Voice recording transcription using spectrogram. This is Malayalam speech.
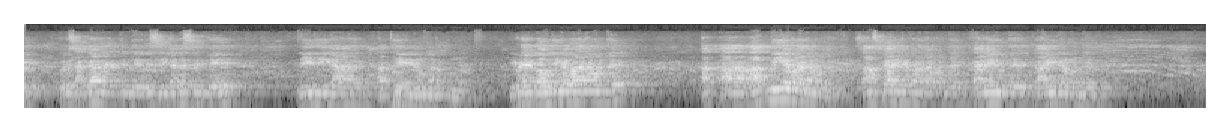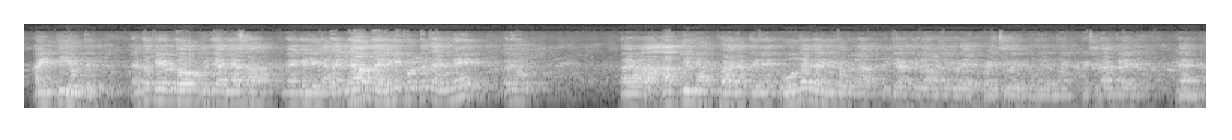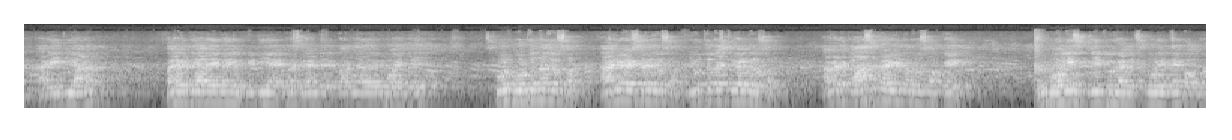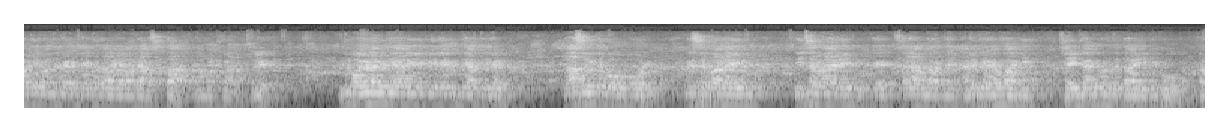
ഒരു സംഘാടകത്തിന്റെ ഒരു സിലബസിന്റെ രീതിയിലാണ് അധ്യയനവും നടത്തുന്നത്. ഇവിടെ ഭൗതിക പഠനമുണ്ട് ആത്മീയ പഠനമുണ്ട്. സാംസ്കാരിക പഠനമുണ്ട് കലയുണ്ട് കായികമുണ്ട് ഐ ടി ഉണ്ട് എന്തൊക്കെയുണ്ടോ വിദ്യാഭ്യാസ മേഖലയിൽ? അതെല്ലാം നൽകിക്കൊണ്ട് തന്നെ ഒരു ആത്മീയ പഠനത്തിന് ഊന്നൽ നൽകിക്കൊണ്ടുള്ള വിദ്യാർത്ഥികളാണ് ഇവിടെ പഠിച്ചു വരുന്നത് എന്ന് രക്ഷിതാക്കളെ ഞാൻ അറിയിക്കുകയാണ്. പല വിദ്യാലയങ്ങളിലും പി ടി എ പ്രസിഡന്റ് പറഞ്ഞ ഒരു പോയിന്റ് സ്കൂൾ പൂട്ടുന്ന ദിവസം ആനിവേഴ്സറി ദിവസം യൂത്ത് ഫെസ്റ്റിവൽ ദിവസം അവരുടെ ക്ലാസ് കഴിയുന്ന ദിവസമൊക്കെ ഒരു പോലീസ് ജീപ്പുകൾ സ്കൂളിന്റെ കോമ്പൗണ്ടിൽ വന്ന് കിടക്കേണ്ടതായ ഒരവസ്ഥ നമുക്ക് കാണാം അല്ലേ? ഇതുപോലുള്ള വിദ്യാലയങ്ങളിലെ വിദ്യാർത്ഥികൾ ക്ലാസ് വിട്ട് പോകുമ്പോൾ പ്രിൻസിപ്പാളെയും ടീച്ചർമാരെയും ഒക്കെ സലാം പറഞ്ഞ് അനുഗ്രഹം വാങ്ങി ക്ഷയിക്കാൻ കൊടുത്തിട്ടായിരിക്കും പോകും അവിടെ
